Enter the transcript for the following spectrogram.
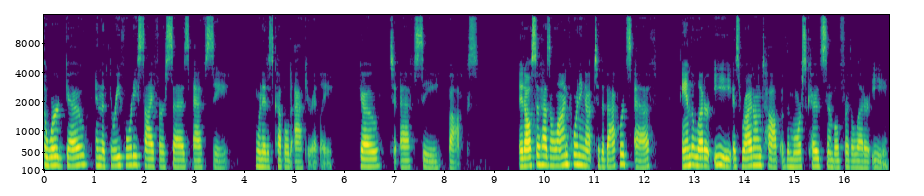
The word go in the 340 cipher says FZ when it is coupled accurately. Go to FC box. It also has a line pointing up to the backwards F and the letter E is right on top of the Morse code symbol for the letter E.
